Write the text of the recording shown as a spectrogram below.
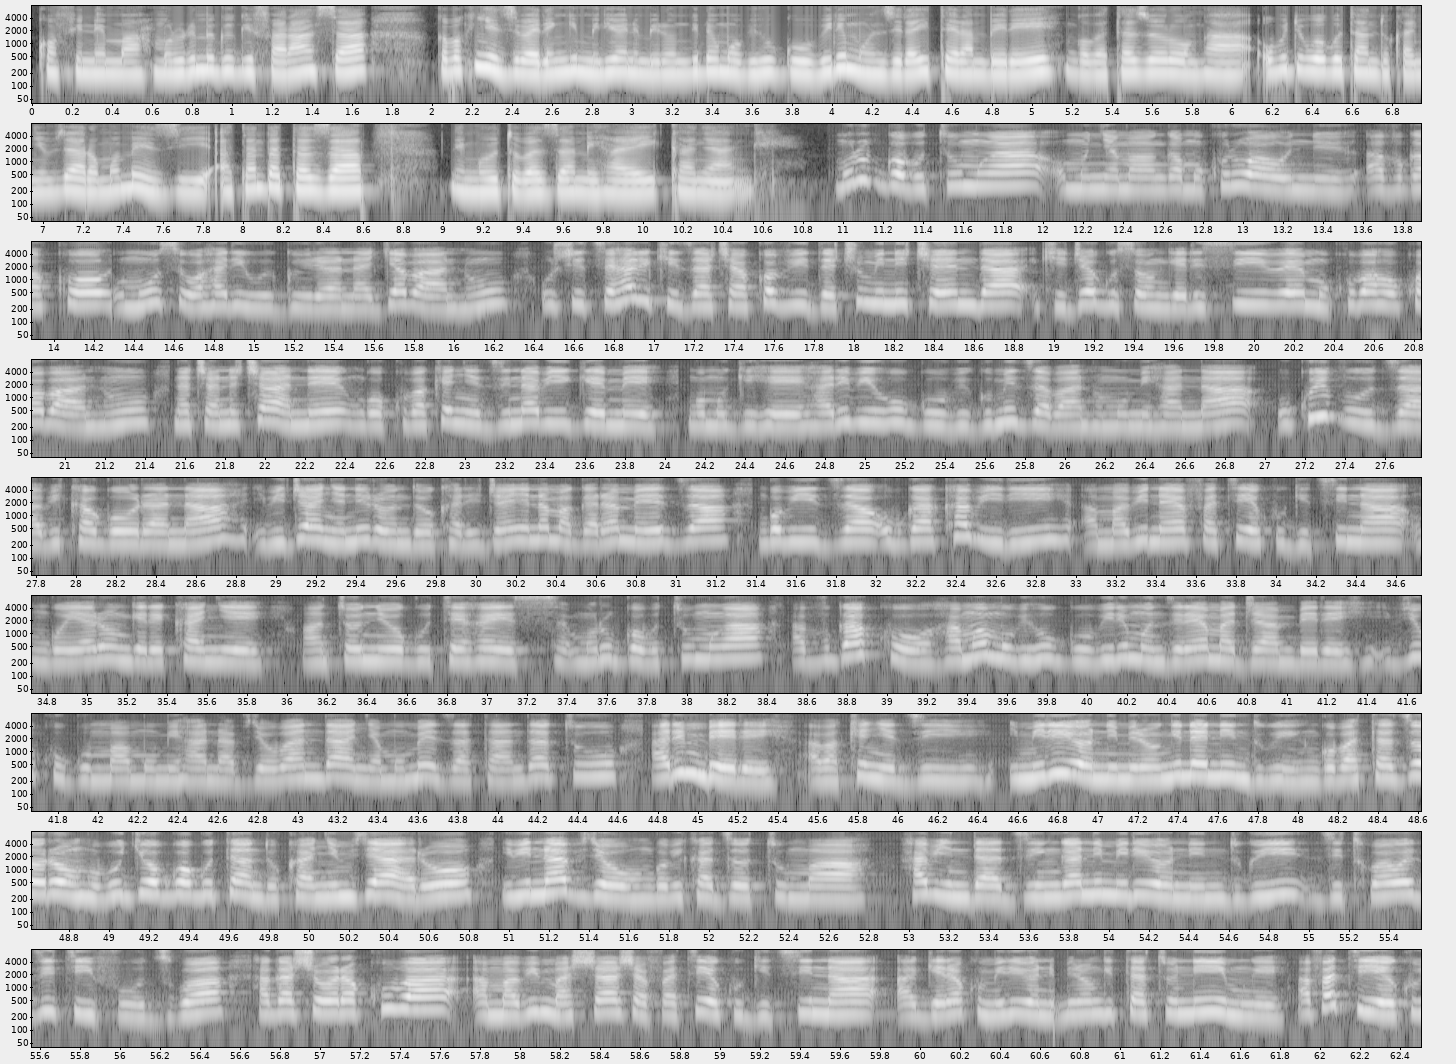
confinement mu rurimi rw'igifaransa ngo abakenyezi barenga miliyoni mirongo ine mu bihugu biri mu nzira y'iterambere ngo batazoronka uburyo bwo gutandukanya imbyaro mu mezi atandatu aza ni nkuru tubaza mihaye kanyange muri ubwo butumwa umunyamabanga mukuru wa ONU avuga ko umunsi wahariwe igwirirana ry'abantu ushitse hari kiza ca COVID-19 kije gusongera isibe mu kubaho kw'abantu na cane cane ngo kubakenyezi n'abigeme ngo mu gihe hari bihugu bigumiza abantu mu mihana ukwivuza bikagorana ibijanye n'irondoka rijanye n'amagara meza ngo biza ubwa kabiri amabina yafatiye ku gitsina ngo yarongerekanye Antonio Guterres muri ubwo butumwa avuga ko hamwe mu bihugu biri mu nzira y'amajyambere y'iterambere ibyo kuguma mu mihana bandanya mu mezi atandatu ari mbere abakenyezi imiliyoni mirongo ine n'indwi ngo batazoronka uburyo bwo gutandukanya imbyaro ibi nabyo ngo bikazotuma haba inda zingana imiliyoni indwi zitwawe zitifuzwa hagashobora kuba amabi mashasha afatiye ku gitsina agera ku miliyoni mirongo itatu n'imwe afatiye ku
